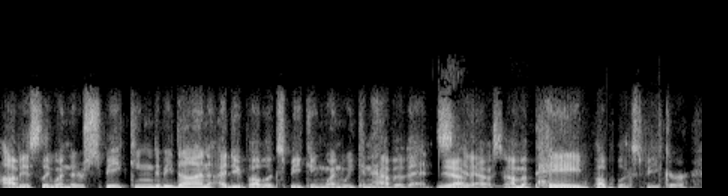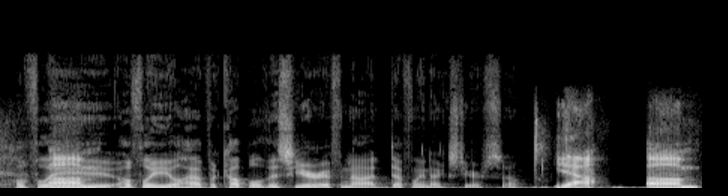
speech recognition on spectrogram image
obviously when there's speaking to be done, I do public speaking when we can have events. Yeah. You know, so I'm a paid public speaker. Hopefully, Um, hopefully you'll have a couple this year. If not, definitely next year. So Yeah. Um,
